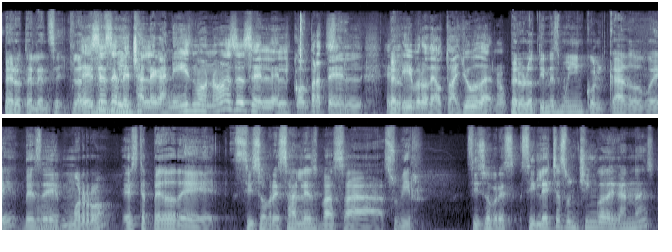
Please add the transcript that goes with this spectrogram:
Pero te la la Ese es el muy- echaleganismo, ¿no? Ese es el, el cómprate el, el Pero- libro de autoayuda, ¿no? Pero lo tienes muy inculcado, güey, desde morro. Este pedo de si sobresales vas a subir. Si, sobres si le echas un chingo de ganas,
